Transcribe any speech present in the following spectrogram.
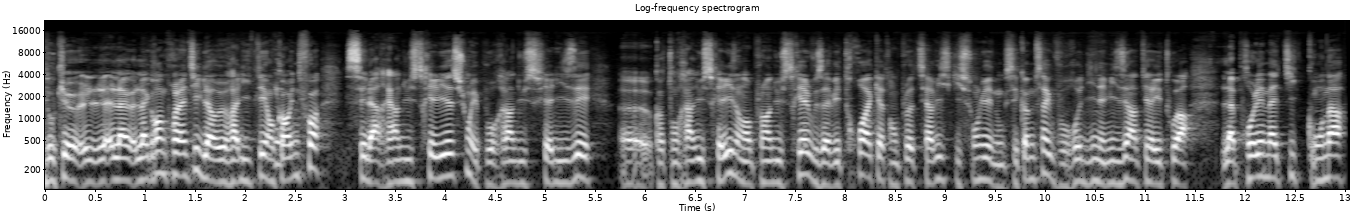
Donc euh, la, la, grande problématique de la ruralité, encore une fois, c'est la réindustrialisation. Et pour réindustrialiser, euh, quand on réindustrialise un emploi industriel, vous avez 3 à 4 emplois de services qui sont liés. Donc c'est comme ça que vous redynamisez un territoire. La problématique qu'on a,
